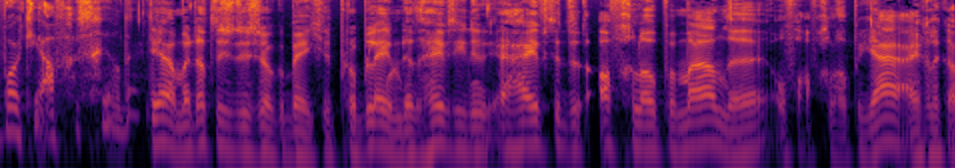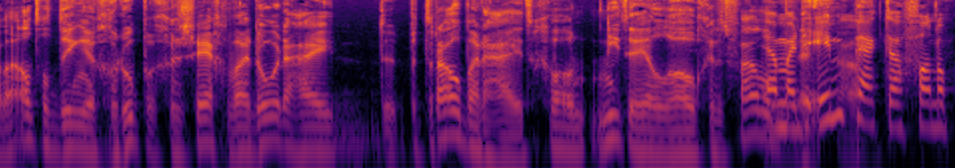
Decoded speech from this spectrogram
wordt hij afgeschilderd. Ja, maar dat is dus ook een beetje het probleem. Dat heeft hij, nu, hij heeft het de afgelopen maanden, of afgelopen jaar eigenlijk... een aantal dingen geroepen, gezegd... waardoor hij de betrouwbaarheid gewoon niet heel hoog in het vaandel Ja, maar de impact daarvan op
